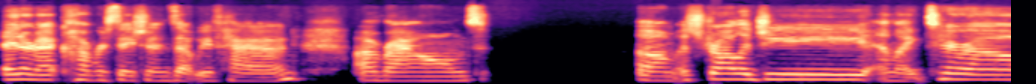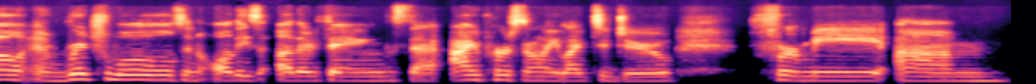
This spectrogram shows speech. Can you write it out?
internet conversations that we've had around um, astrology and like tarot and rituals and all these other things that I personally like to do for me um,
